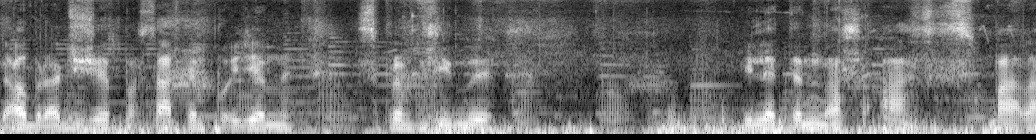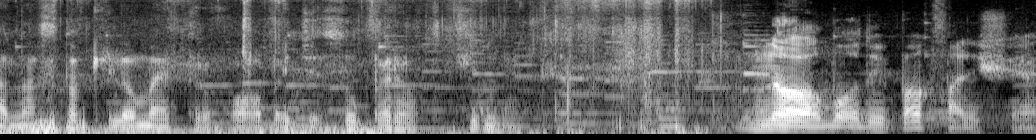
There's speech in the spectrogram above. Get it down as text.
Dobra, dzisiaj Passatem pojedziemy, sprawdzimy ile ten nasz as spala na 100 km. O, będzie super odcinek. No, młody, pochwal się,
